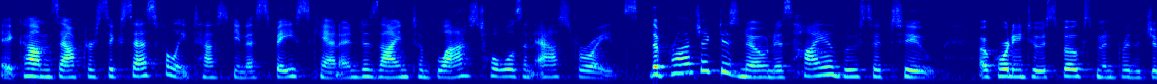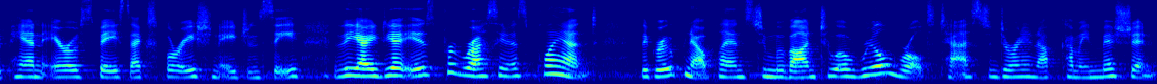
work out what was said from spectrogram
It comes after successfully testing a space cannon designed to blast holes in asteroids. The project is known as Hayabusa 2. According to a spokesman for the Japan Aerospace Exploration Agency, the idea is progressing as planned. The group now plans to move on to a real world test during an upcoming mission.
